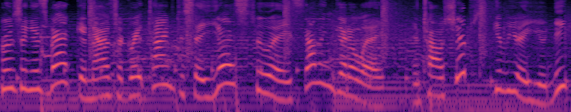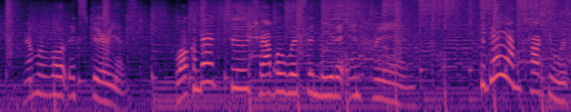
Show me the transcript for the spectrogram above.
Cruising is back, and now is a great time to say yes to a sailing getaway. And tall ships give you a unique, memorable experience. Welcome back to Travel with Anita and Friends. Today I'm talking with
